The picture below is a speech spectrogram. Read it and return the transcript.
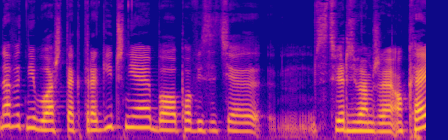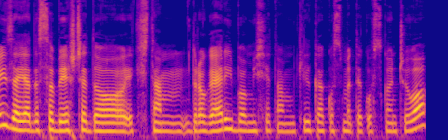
nawet nie było aż tak tragicznie, bo po wizycie mm, stwierdziłam, że okej, okay, zajadę sobie jeszcze do jakiejś tam drogerii, bo mi się tam kilka kosmetyków skończyło.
